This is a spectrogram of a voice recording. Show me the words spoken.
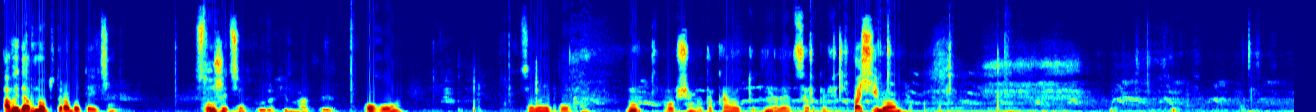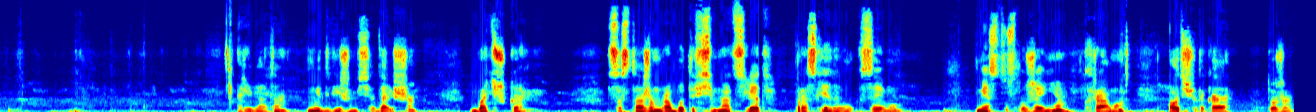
А вы давно тут работаете? Служите? Скоро 17 лет. Ого. Целая эпоха. Ну, в общем, вот такая вот тут милая церковь. Спасибо вам. Ребята, мы движемся дальше. Батюшка со стажем работы в 17 лет проследовал к своему месту служения, к храму. А вот еще такая тоже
